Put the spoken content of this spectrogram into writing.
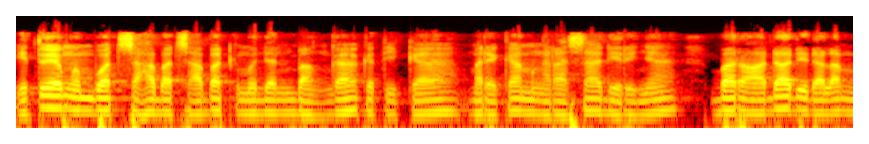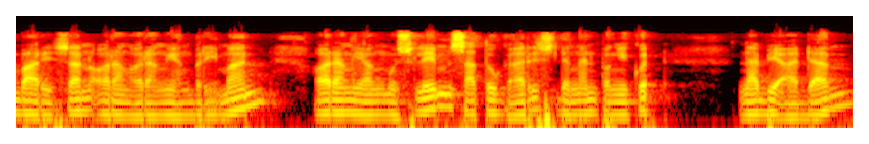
Itu yang membuat sahabat-sahabat kemudian bangga ketika mereka mengerasa dirinya berada di dalam barisan orang-orang yang beriman, orang yang muslim, satu garis dengan pengikut Nabi Adam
